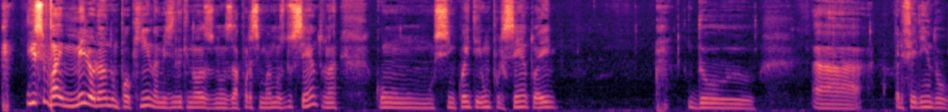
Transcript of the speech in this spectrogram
isso vai melhorando um pouquinho na medida que nós nos aproximamos do centro, né, com 51% aí do uh, preferindo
